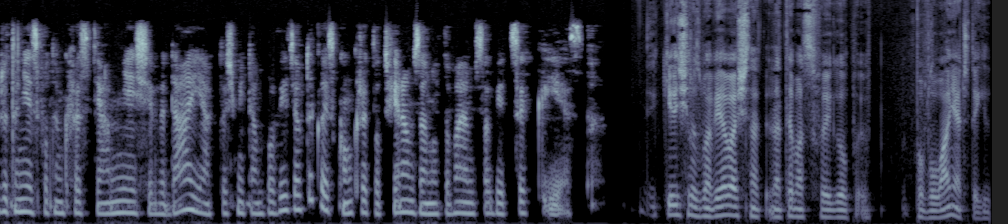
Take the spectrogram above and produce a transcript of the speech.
Że to nie jest potem kwestia mnie się wydaje, jak ktoś mi tam powiedział, tylko jest konkret, otwieram, zanotowałem sobie, cyk jest. Kiedyś rozmawiałaś na, na temat swojego powołania, czy tej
